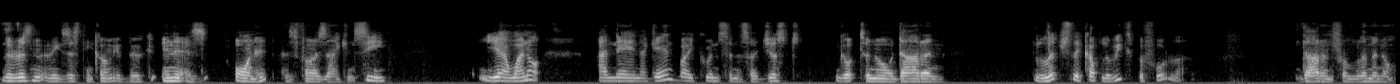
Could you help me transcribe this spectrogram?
There isn't an existing comic book in it as on it, as far as I can see. Yeah, why not? And then again, by coincidence, I just got to know Darren literally a couple of weeks before that. Darren from Liminal,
